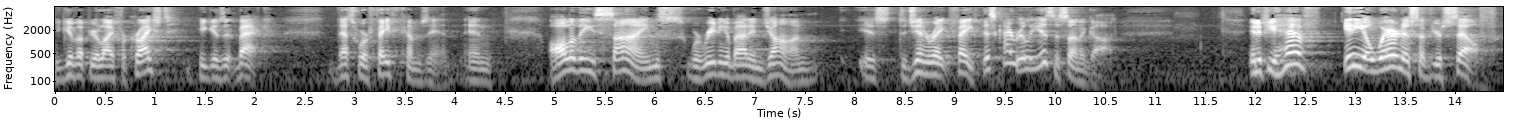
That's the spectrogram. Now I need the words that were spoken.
you give up your life for Christ, he gives it back. That's where faith comes in. And all of these signs we're reading about in John is to generate faith. This guy really is the Son of God. And if you have any awareness of yourself,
